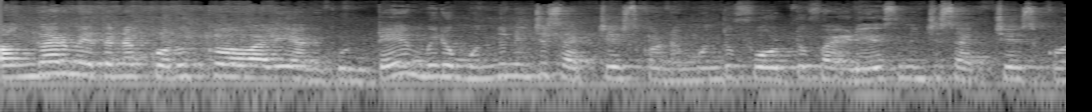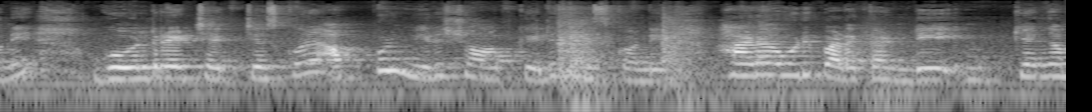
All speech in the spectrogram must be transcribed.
బంగారం ఏదైనా కొనుక్కోవాలి అనుకుంటే మీరు ముందు నుంచి సెర్చ్ చేసుకోండి. ముందు ఫోర్ టు ఫైవ్ డేస్ నుంచి సెర్చ్ చేసుకొని గోల్డ్ రేట్ చెక్ చేసుకొని అప్పుడు మీరు షాప్కి వెళ్ళి తీసుకోండి. హడావుడి పడకండి. ముఖ్యంగా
